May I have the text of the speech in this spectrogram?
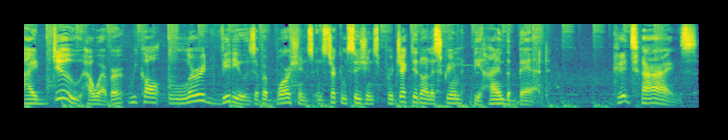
I do, however, recall lurid videos of abortions and circumcisions projected on a screen behind the band. Good times.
